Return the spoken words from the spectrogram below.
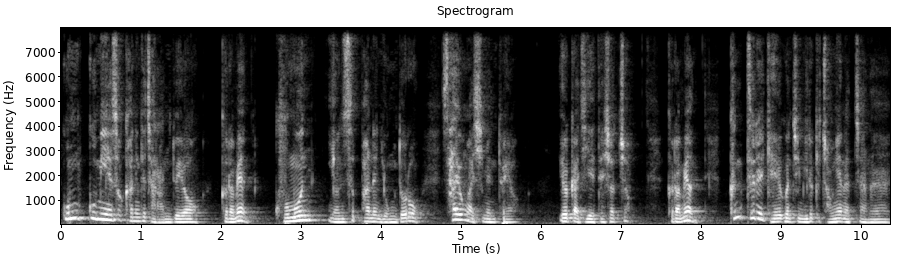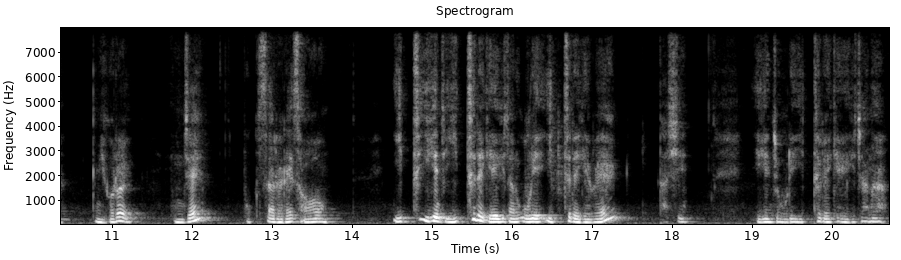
꼼꼼히 해석하는 게 잘 안 돼요. 그러면 구문 연습하는 용도로 사용하시면 돼요. 여기까지 이해되셨죠? 그러면 큰 틀의 계획은 지금 이렇게 정해놨잖아. 그럼 이거를 이제 복사를 해서 이틀, 이게 이제 이틀의 계획이잖아. 우리의 이틀의 계획. 다시. 이게 이제 우리 이틀의 계획이잖아.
